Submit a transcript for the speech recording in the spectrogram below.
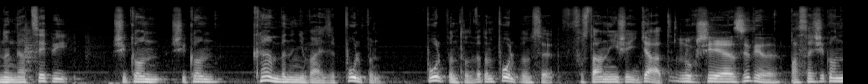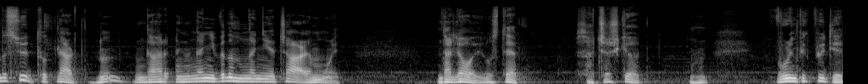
Nga cepi shikon, shikon këmbën e një vajze, pulpën. Pulpën, thotë vetëm pulpën, se fustani ishte i gjatë. Nuk shihej asgjë tjetër. Pastaj shikon dhe sytë, thotë, lart, në? Nga, nga një vetëm nga një çarje e murit. Ndaloi, u step. Tha ç'është kjo? Vuri në pikëpyetje,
